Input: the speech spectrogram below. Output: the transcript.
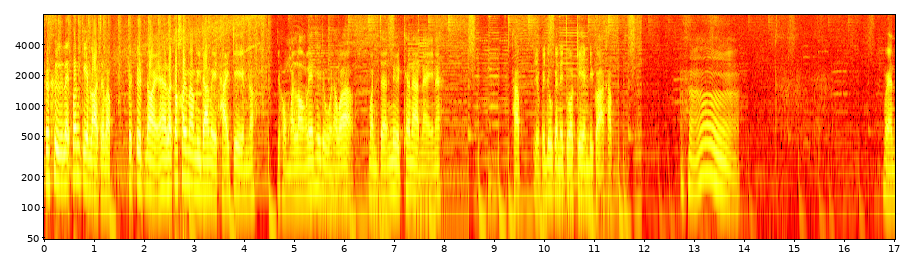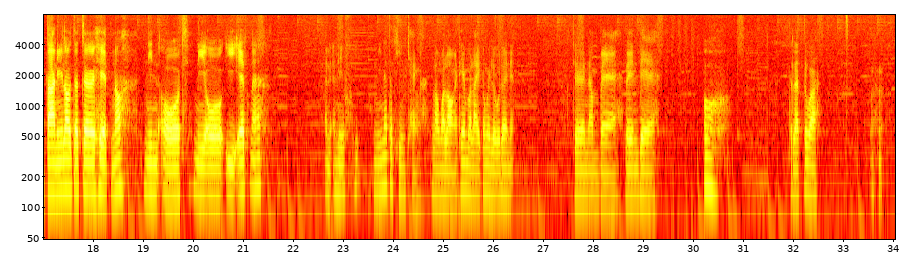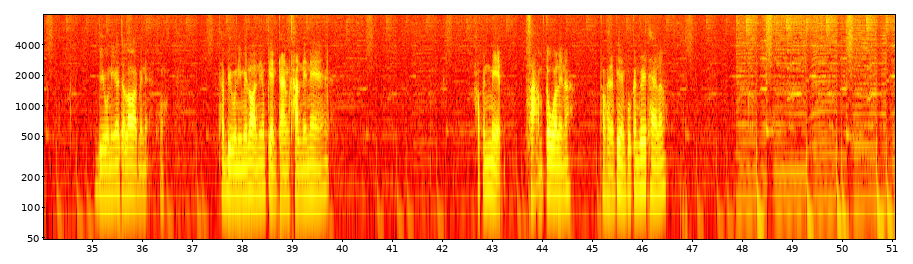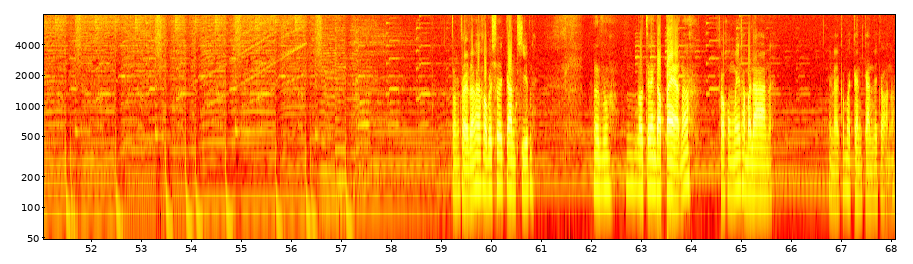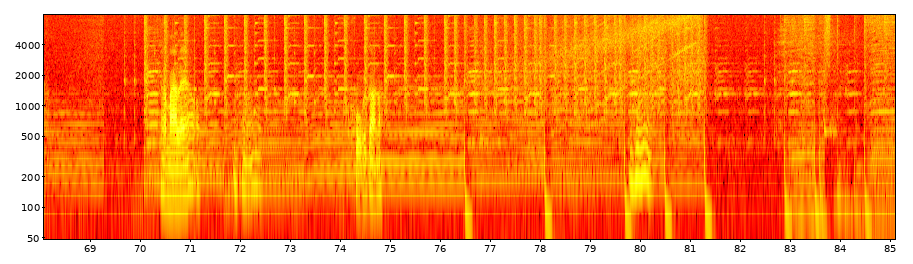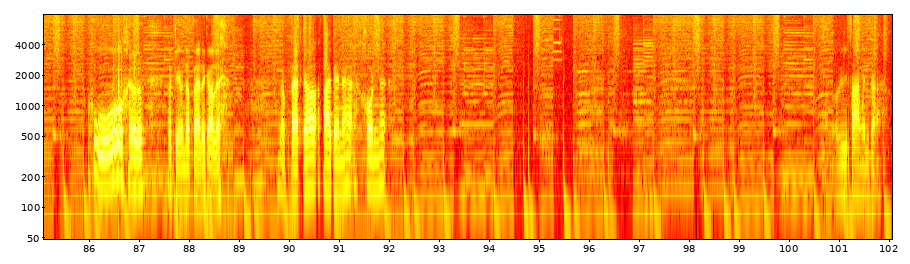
ก็คือเล่นต้นเกมเราจะแบบอึดๆหน่อยนะฮะ แล้วก็ค่อยมามีดาเมจท้ายเกมเนาะ เดี๋ยวผมมาลองเล่นให้ดูนะว่ามันจะหนืดขนาดไหนนะ ครับ เดี๋ยวไปดูกันในตัวเกมดีกว่าครับเหมือนตานี้เราจะเจอเห็ดเนาะนินโอนีโอเอสนะ อันนี้อันนี้อันนี้น่าจะทีมแข่ง เรามาลองไอเทมอะไรก็ไม่รู้ด้วยเนี่ย เจอนัมแบร์เรนแบร์โอ้แต่ละตัว บิวนี้ก็จะรอดไหมเนี่ย ถ้าบิวนี้ไม่รอดนี่ต้องเปลี่ยนการคันแน่ๆเขาเป็นเมดสามตัวเลยนะสงสัยจะเปลี่ยนบูกันเวทแทนแล้ว สงสัยต้องให้เขาไปช่วยการคลิปเราเราเจออันดับแปดเนาะเขาคงไม่ธรรมดานะอย่างไรก็มากันกันไว้ก่อนเนาะมาแล้วอื้อหือขู่ไว้ก่อนเนาะโอ้โหเราเราเก็บอันดับแปดได้ก่อนเลย อันดับแปดก็ตายเป็นนะฮะ คนนะเรารีฟาร์มกันดีกว่า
